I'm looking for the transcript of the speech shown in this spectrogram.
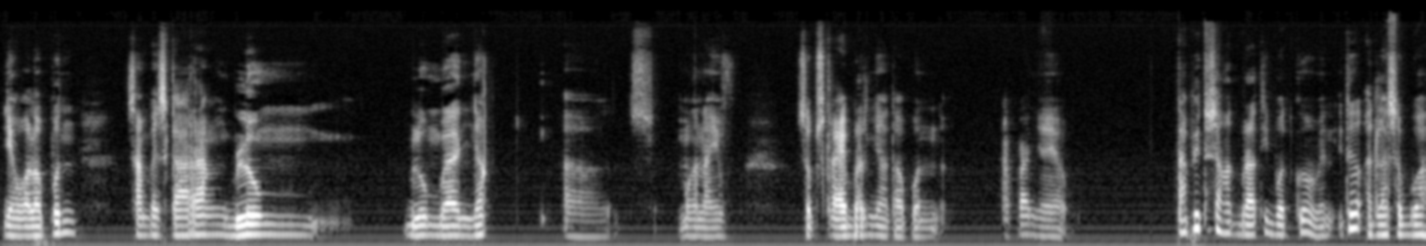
Ya walaupun sampai sekarang belum belum banyak uh, mengenai subscribernya ataupun apanya ya. Tapi itu sangat berarti buat gue men. Itu adalah sebuah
